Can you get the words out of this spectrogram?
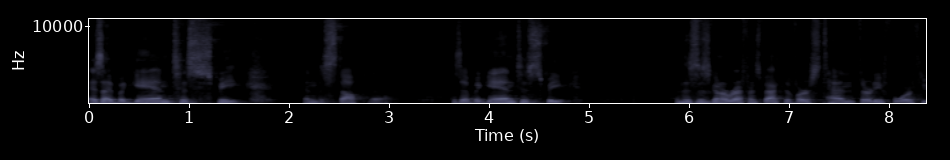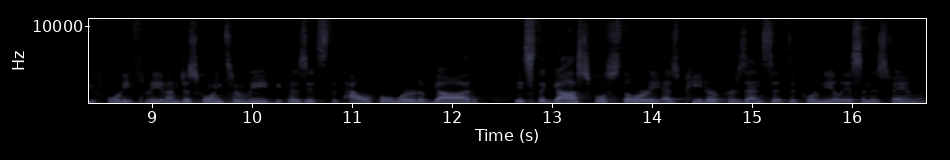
As I began to speak, and to stop there, as I began to speak, and this is going to reference back to verse 10, 34 through 43. And I'm just going to read because it's the powerful word of God. It's the gospel story as Peter presents it to Cornelius and his family.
